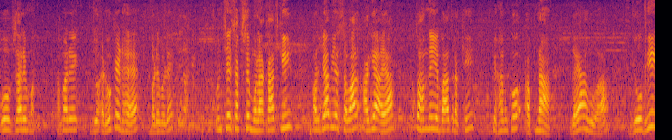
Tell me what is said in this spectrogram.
वो सारे हमारे जो एडवोकेट है बड़े बड़े उनसे सबसे मुलाकात की। और जब ये सवाल आगे आया तो हमने ये बात रखी कि हमको अपना गया हुआ जो भी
